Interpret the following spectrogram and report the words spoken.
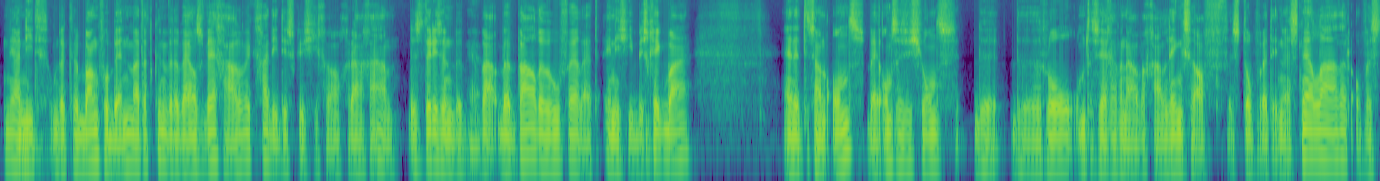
ja, niet omdat ik er bang voor ben, maar dat kunnen we er bij ons weghalen. Ik ga die discussie gewoon graag aan. Dus er is een bepaalde hoeveelheid energie beschikbaar. En het is aan ons, bij onze stations, de, de rol om te zeggen van nou, we gaan linksaf, stoppen we het in een snellader, of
